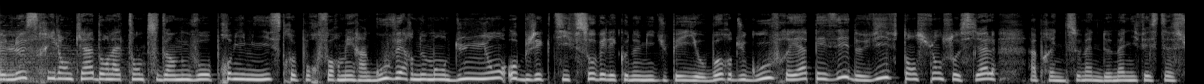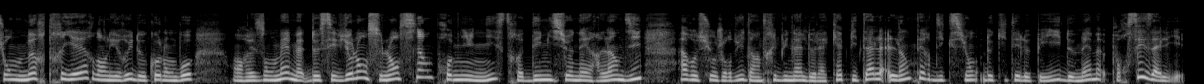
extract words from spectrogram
Le Sri Lanka dans l'attente d'un nouveau Premier ministre pour former un gouvernement d'union. Objectif sauver l'économie du pays au bord du gouffre et apaiser de vives tensions sociales après une semaine de manifestations meurtrières dans les rues de Colombo. En raison même de ces violences, l'ancien Premier ministre démissionnaire lundi a reçu aujourd'hui d'un tribunal de la capitale l'interdiction de quitter le pays, de même pour ses alliés.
